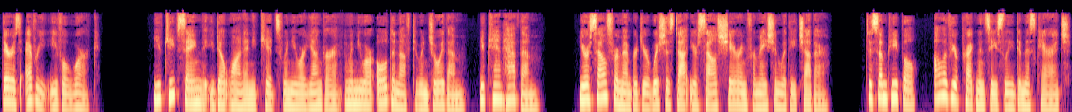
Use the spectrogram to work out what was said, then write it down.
there is every evil work. You keep saying that you don't want any kids when you are younger, and when you are old enough to enjoy them, you can't have them. Your cells remembered your wishes. Your cells share information with each other. To some people, all of your pregnancies lead to miscarriage.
